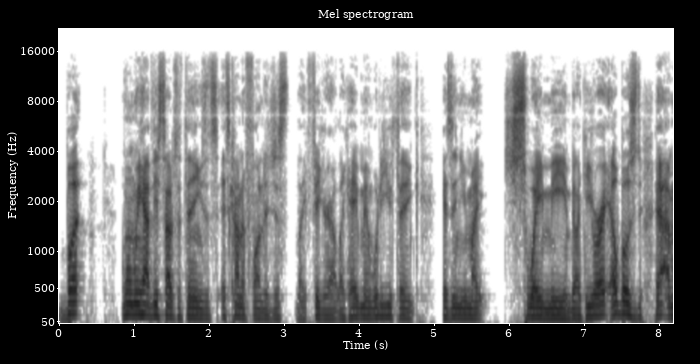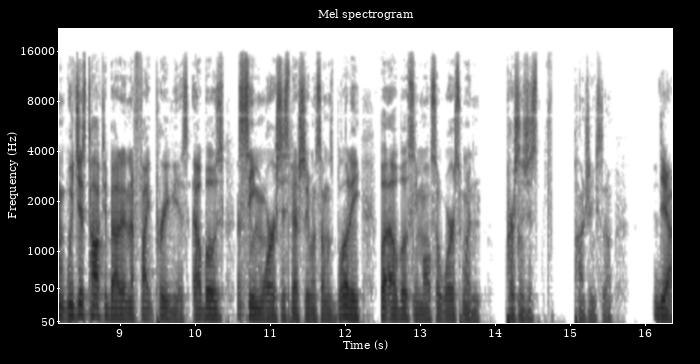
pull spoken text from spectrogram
But when we have these types of things, it's it's kind of fun to just like figure out like, hey man, what do you think? Because then you might sway me and be like, you're right. Elbows. I mean, we just talked about it in a fight previous. Elbows seem worse, especially when someone's bloody. But elbows seem also worse when person's just punching. So Yeah,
